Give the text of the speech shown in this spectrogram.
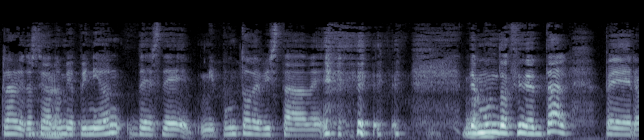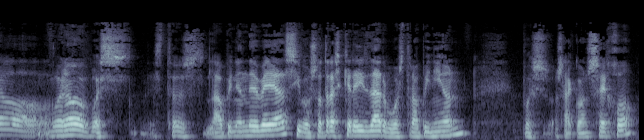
Claro, yo te estoy dando mi opinión desde mi punto de vista de, de mundo occidental, pero... Bueno, pues esto es la opinión de Bea. Si vosotras queréis dar vuestra opinión, pues os aconsejo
